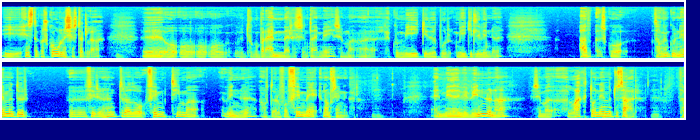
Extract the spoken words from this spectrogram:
í einstaka skólinn sérstaklega mm. uh, og, og, og, og við tókum bara MR sem dæmi sem að leggja mikið upp úr mikill í vinnu að sko þá fengur nefnendur uh, fyrir 105 tíma vinnu áttu að fá 5 e- námsreiningar mm. en með við vinnuna sem að lagt á nefnendu þar mm. þá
